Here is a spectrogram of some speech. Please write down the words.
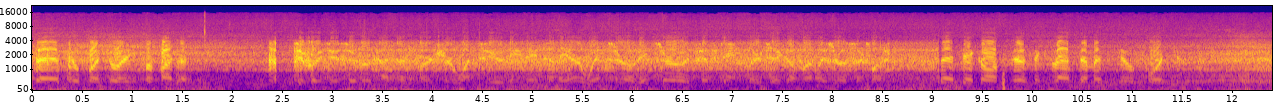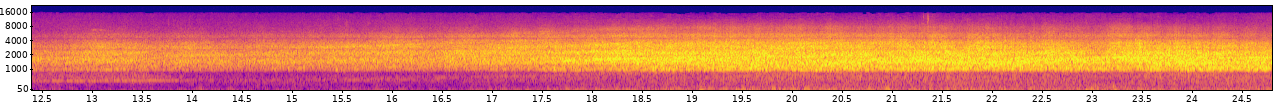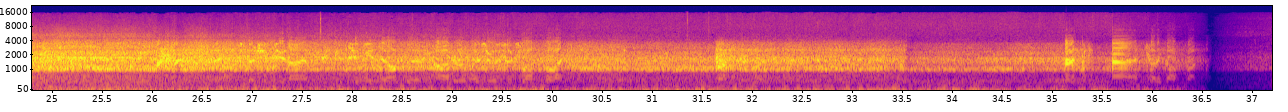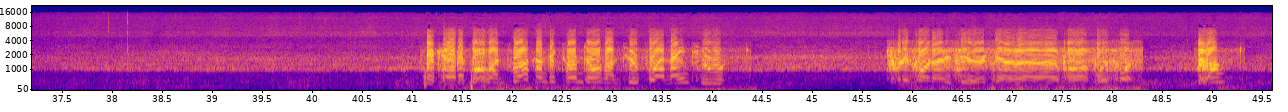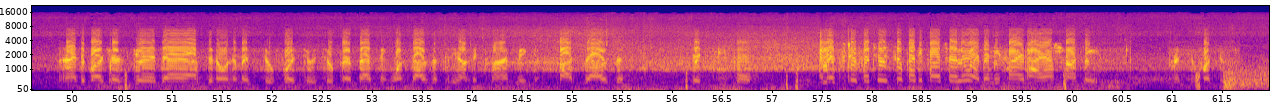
takeoff runway 06 left. Uh, take off 06 left, Emirates 242. Inspection 29, continue Delta on runway 06 left, bye. Uh, cutting off. Canada 414, contact 12492. 2492, Air Canada, follow on Wrong. Uh, departure is good. Uh, afternoon, Emirates 242 Super, passing 1,300 climbing 5,000 six people. Emirates 242 Super, departure low, identified higher shortly. Emirates 242.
